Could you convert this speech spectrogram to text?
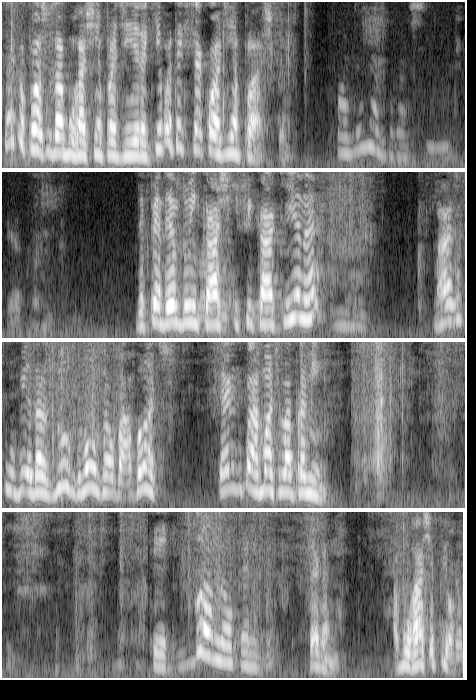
Será que eu posso usar borrachinha para dinheiro aqui ou vai ter que ser a cordinha plástica? Pode usar borrachinha. Dependendo do encaixe que ficar aqui, né? Mas por via das dúvidas, vamos usar o barbante? Pega o barbante lá para mim. Pegou meu canivete. Pega não. A borracha é pior.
